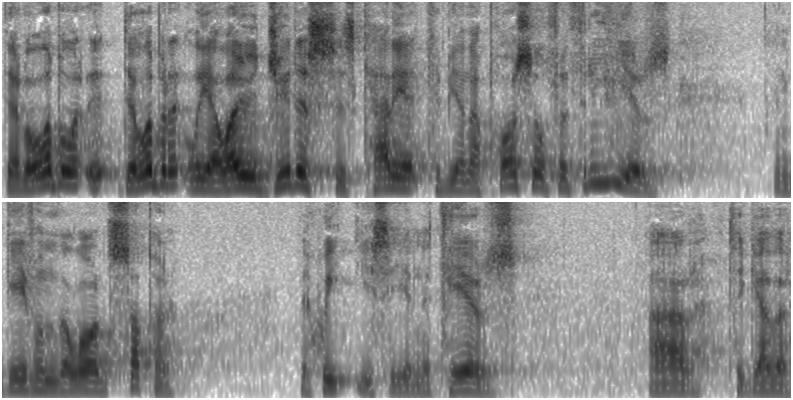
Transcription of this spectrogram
deliberately allow Judas Iscariot to be an apostle for three years and gave him the Lord's Supper? The wheat, you see, and the tares are together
